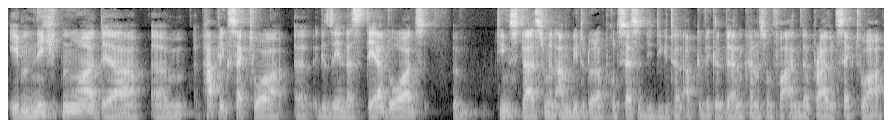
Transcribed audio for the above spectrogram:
eben nicht nur der ähm, Public Sector äh, gesehen, dass der dort äh, Dienstleistungen anbietet oder Prozesse, die digital abgewickelt werden können, sondern vor allem der Private Sector.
